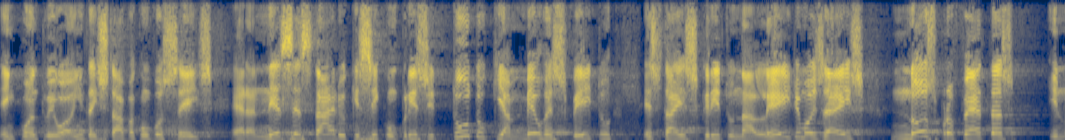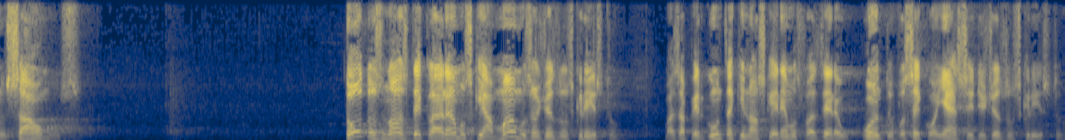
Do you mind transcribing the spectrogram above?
enquanto eu ainda estava com vocês. Era necessário que se cumprisse tudo o que a meu respeito está escrito na lei de Moisés, nos profetas e nos salmos. Todos nós declaramos que amamos a Jesus Cristo. Mas a pergunta que nós queremos fazer é o quanto você conhece de Jesus Cristo,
